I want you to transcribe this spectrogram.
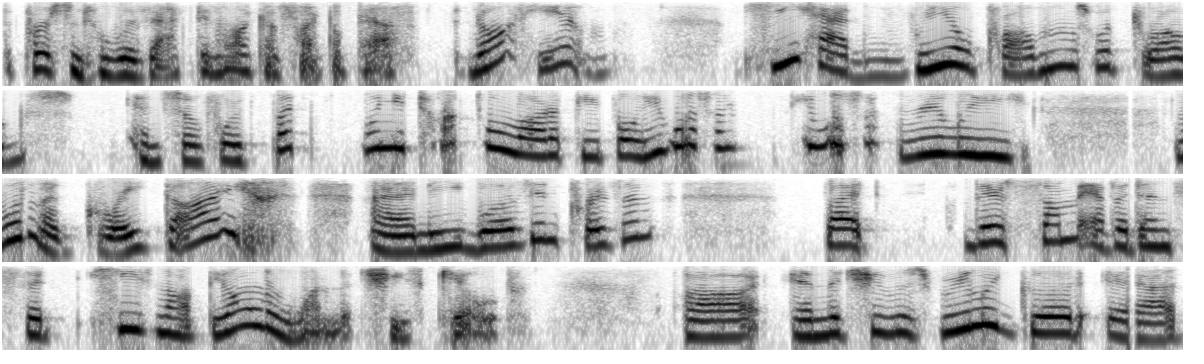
the person who was acting like a psychopath, not him. He had real problems with drugs and so forth, but when you talk to a lot of people, he wasn't he wasn't really wasn't a great guy, and he was in prison. But there's some evidence that he's not the only one that she's killed, uh, and that she was really good at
